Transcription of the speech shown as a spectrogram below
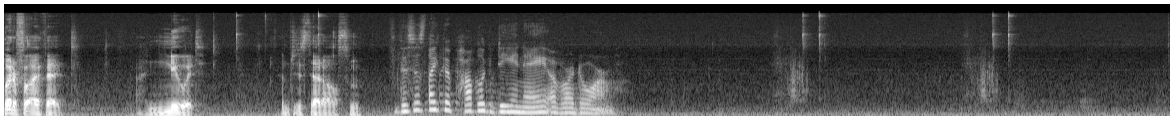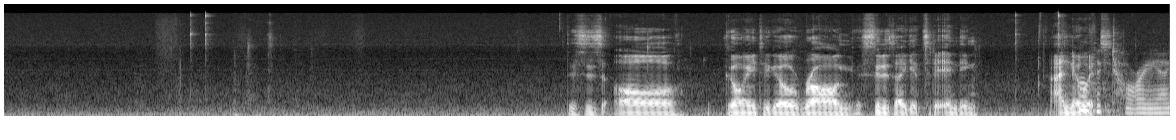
Butterfly effect. I knew it. I'm just that awesome. This is like the public DNA of our dorm. This is all going to go wrong as soon as I get to the ending. I know oh, it. Victoria,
